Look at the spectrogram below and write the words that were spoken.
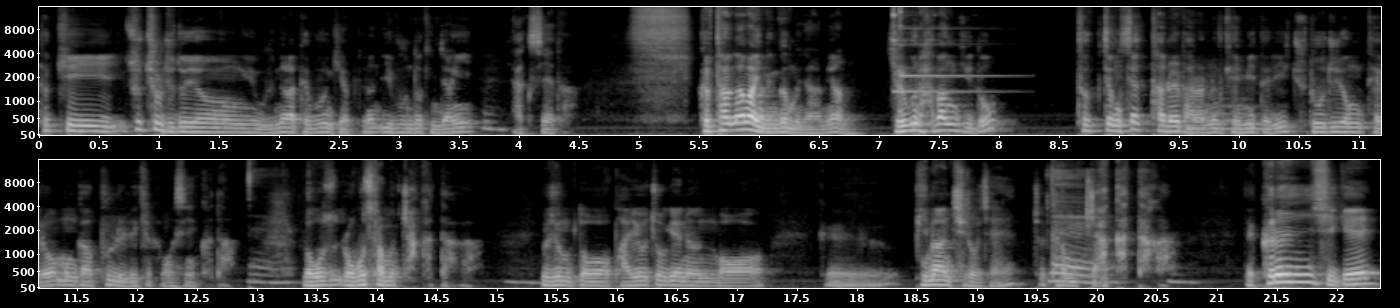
특히 수출 주도형의 우리나라 대부분 기업들은 이 부분도 굉장히 음. 약세다. 그렇다면 남아 있는 건 뭐냐면 결국은 하반기도 특정 섹터를 바라는 음. 개미들이 주도주 형태로 뭔가 불을 일으킬 가능성이 크다. 네. 로봇, 로봇을 한번 쫙 갔다가 음. 요즘 또 바이오 쪽에는 뭐 그 비만 치료제 쪽처럼 네. 쫙 갔다가 음. 그런 식의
